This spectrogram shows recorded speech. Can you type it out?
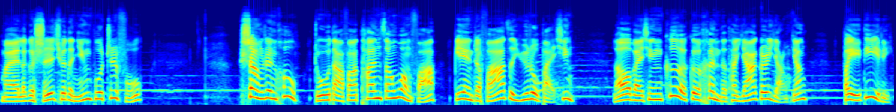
买了个实缺的宁波知府。上任后，朱大发贪赃枉法，变着法子鱼肉百姓。老百姓个个恨得他牙根痒痒，背地里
